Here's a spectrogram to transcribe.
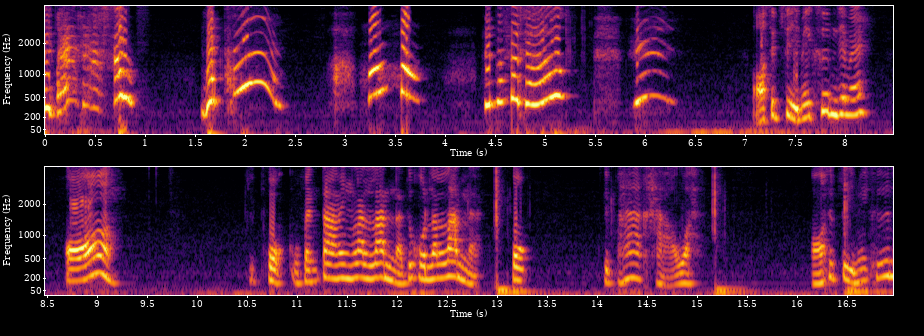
สิบห้าขาวยัดคู่สิบห้าขาวอ๋อสิบสี่ไม่ขึ้นใช่ไหมอ๋อสิบหกแฟนต้าแม่งลั่นลั่นอะ ทุกคนลั่นลั่นอะ สิบห้าขาวอะ อ๋อสิบสี่ไม่ขึ้น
